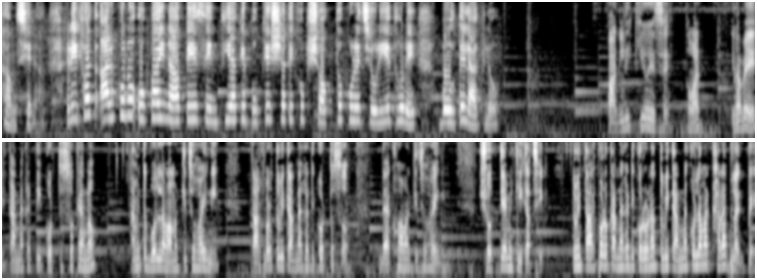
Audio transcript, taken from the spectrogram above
থামছে না। রিফাত আর কোনো উপায় না পেয়ে সিনথিয়াকে বুকের সাথে খুব শক্ত করে জড়িয়ে ধরে বলতে লাগল, পাগলি, কি হয়েছে? তোমার এভাবে কান্নাকাটি করতেছো কেন? আমি তো বললাম, আমার কিছু হয়নি। তারপর তুমি কান্নাকাটি করতেছো? দেখো, আমার কিছু হয়নি। সত্যি আমি ঠিক আছি। তুমি তারপরও কান্নাকাটি করো না, তুমি কান্না করলে আমার খারাপ লাগবে।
